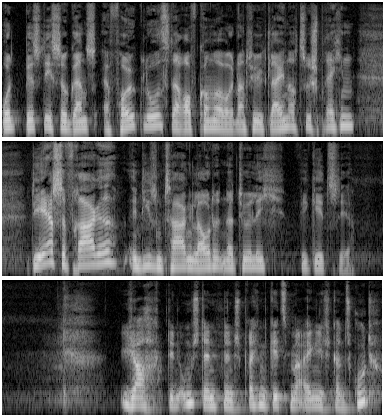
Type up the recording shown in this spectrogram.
Und bist nicht so ganz erfolglos, darauf kommen wir aber natürlich gleich noch zu sprechen. Die erste Frage in diesen Tagen lautet natürlich, wie geht's dir? Ja, den Umständen entsprechend geht es mir eigentlich ganz gut.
